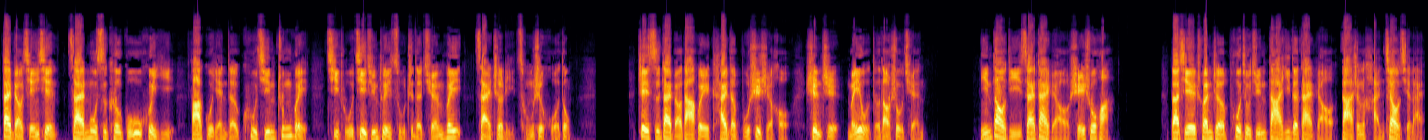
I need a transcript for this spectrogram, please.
代表前线在莫斯科国务会议发过言的库钦中尉，企图借军队组织的权威在这里从事活动。这次代表大会开的不是时候，甚至没有得到授权。您到底在代表谁说话？那些穿着破旧军大衣的代表大声喊叫起来。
